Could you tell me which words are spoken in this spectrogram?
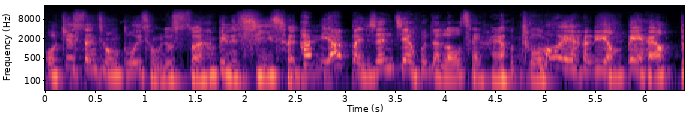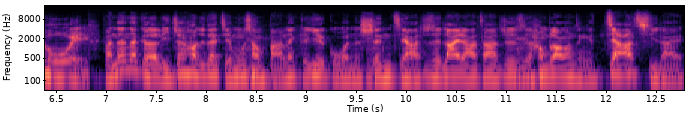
我觉得三层多一层就算，它变成七层，它比它本身建筑的楼层还要多。对啊，两倍还要多哎。反正那个李正浩就在节目上把那个叶国文的身家，嗯、就是拉一拉渣，就是夯不啷当整个加起来。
